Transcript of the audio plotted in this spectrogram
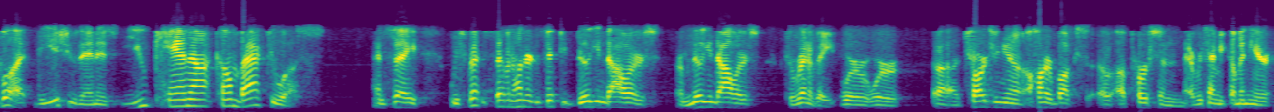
but the issue then is you cannot come back to us and say we spent seven hundred and fifty billion dollars or million dollars to renovate. We're we're uh, charging you a hundred bucks a, person every time you come in here,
